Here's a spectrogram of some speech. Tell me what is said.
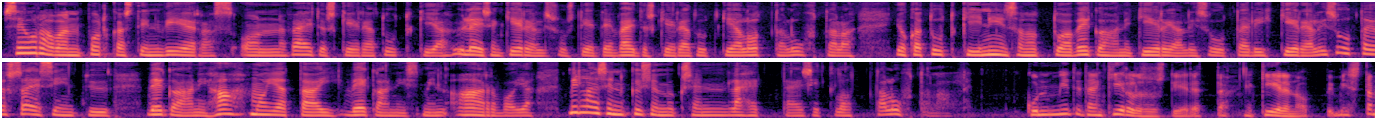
Seuraavan podcastin vieras on väitöskirjatutkija, yleisen kirjallisuustieteen väitöskirjatutkija Lotta Luhtala, joka tutkii niin sanottua vegaanikirjallisuutta, eli kirjallisuutta, jossa esiintyy vegaanihahmoja tai veganismin arvoja. Millaisen kysymyksen lähettäisit Lotta Luhtalalle? kun mietitään kirjallisuustiedettä ja kielen oppimista,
